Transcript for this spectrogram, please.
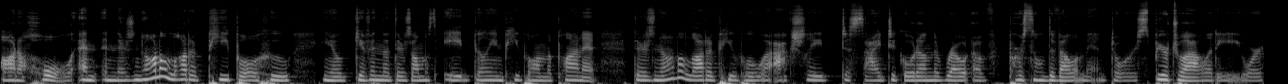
on a whole. And and there's not a lot of people who you know given that there's almost 8 billion people on the planet there's not a lot of people who actually decide to go down the route of personal development or spirituality or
